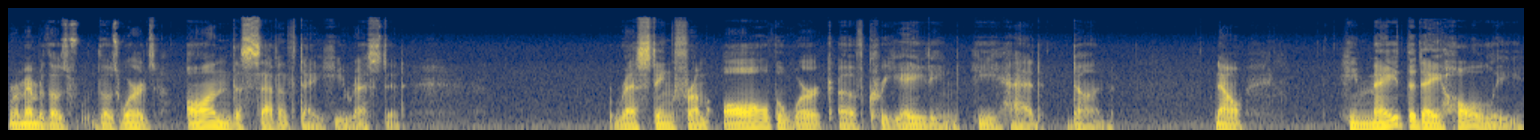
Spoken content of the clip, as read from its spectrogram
remember those those words on the seventh day he rested resting from all the work of creating he had done now he made the day holy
